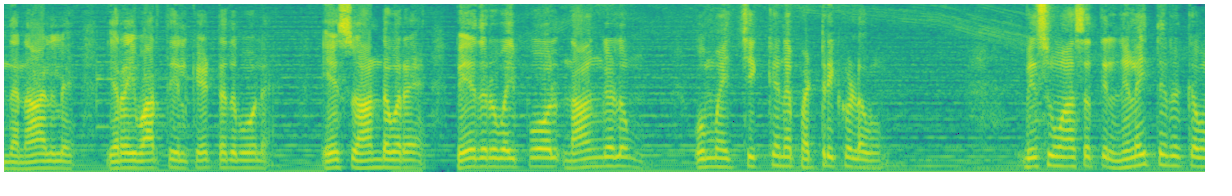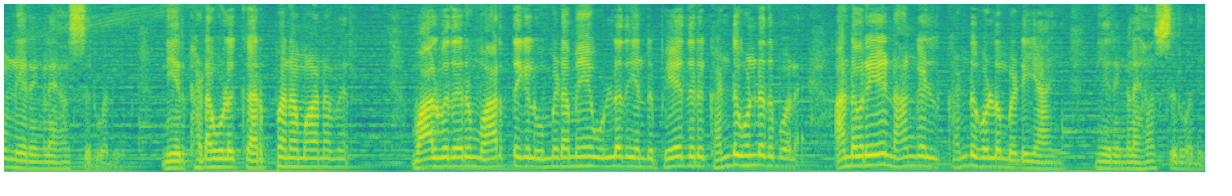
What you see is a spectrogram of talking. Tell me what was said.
இந்த நாளிலே இறை வார்த்தையில் கேட்டது போல இயேசு ஆண்டவரே பேதுருவை போல் நாங்களும் உம்மை சிக்கன பற்றி கொள்ளவும் விசுவாசத்தில் நிலைத்திருக்கவும் நீர் எங்களை ஆசிர்வதி. நீர் கடவுளுக்கு அர்ப்பணமானவர். வாழ்வு தரும் வார்த்தைகள் உம்மிடமே உள்ளது என்று பேதரு கண்டுகொண்டது போல. ஆண்டவரே நாங்கள் கண்டுகொள்ளும்படியாய் நீர் எங்களை ஆசிர்வதி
